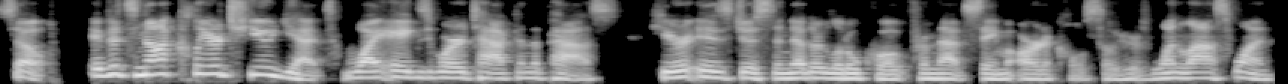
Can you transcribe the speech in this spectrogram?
So, if it's not clear to you yet why eggs were attacked in the past, here is just another little quote from that same article. So here's one last one.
